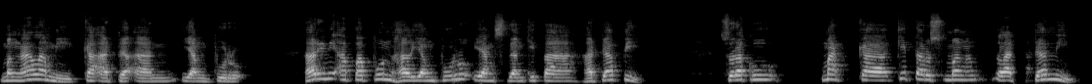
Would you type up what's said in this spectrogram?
mengalami keadaan yang buruk. Hari ini apa pun hal yang buruk yang sedang kita hadapi, suraku, maka kita harus meneladani,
